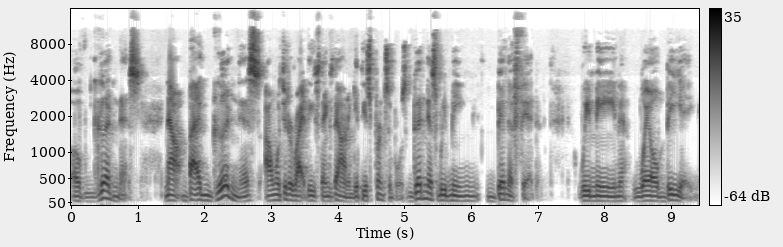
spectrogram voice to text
of goodness. Now, by goodness, I want you to write these things down and get these principles. Goodness, we mean benefit, we mean well being,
